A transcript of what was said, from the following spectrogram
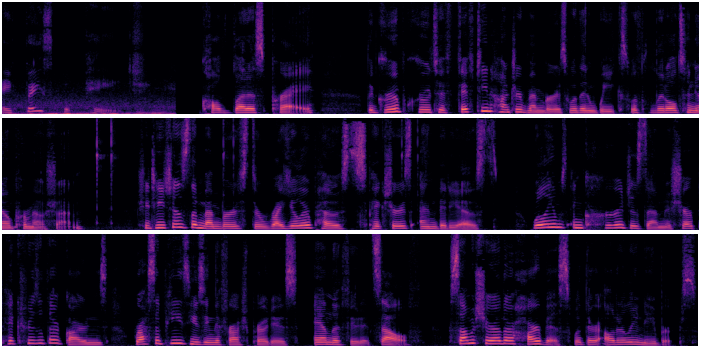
a Facebook page mm-hmm. called "Lettuce Pray." The group grew to 1,500 members within weeks with little to no promotion. She teaches the members through regular posts, pictures, and videos. Williams encourages them to share pictures of their gardens, recipes using the fresh produce, and the food itself. Some share their harvests with their elderly neighbors.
